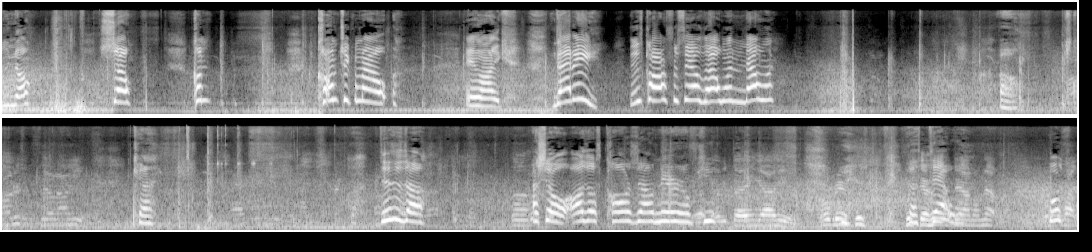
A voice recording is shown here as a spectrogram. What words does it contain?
you know. So come come check them out. And like, Daddy, this car for sale, that one, that one. Oh. Okay. This is the I show all those cars down there of you. Everything out here. Over there, push That's that that hood one. down on that one. What? Right.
